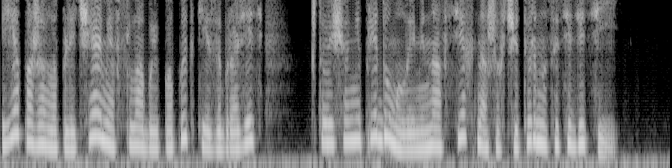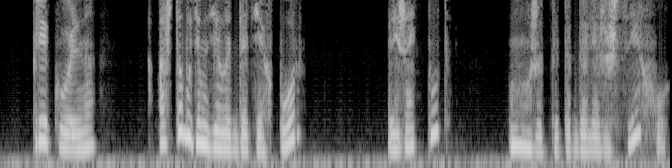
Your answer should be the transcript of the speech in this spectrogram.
Я пожала плечами в слабой попытке изобразить что еще не придумала имена всех наших 14 детей. Прикольно. А что будем делать до тех пор? Лежать тут? Может, ты тогда ляжешь сверху?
